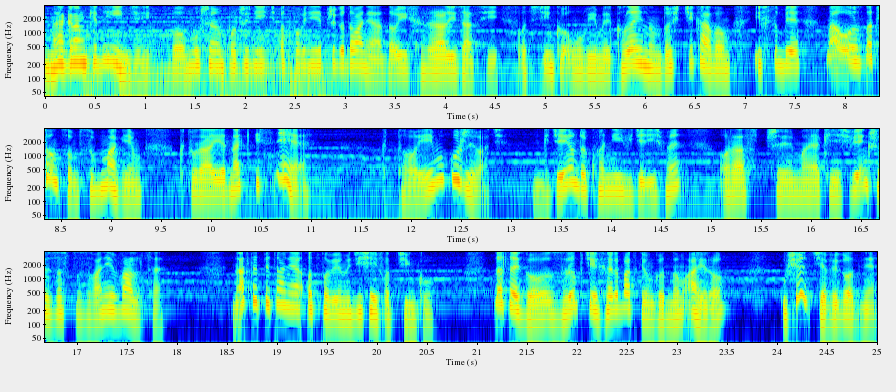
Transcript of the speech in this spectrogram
nagram kiedy indziej, bo muszę poczynić odpowiednie przygotowania do ich realizacji. W odcinku omówimy kolejną dość ciekawą i w sobie mało znaczącą submagię, która jednak istnieje. Kto jej mógł używać? Gdzie ją dokładniej widzieliśmy? Oraz czy ma jakieś większe zastosowanie w walce? Na te pytania odpowiemy dzisiaj w odcinku. Dlatego zróbcie herbatkę godną Airo, usiądźcie wygodnie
